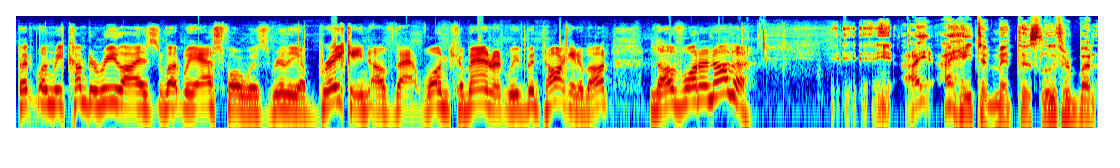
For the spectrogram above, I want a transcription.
But when we come to realize what we asked for was really a breaking of that one commandment we've been talking about love one another. I, I hate to admit this, Luther, but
